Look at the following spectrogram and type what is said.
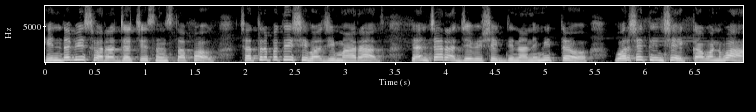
हिंदवी स्वराज्याचे संस्थापक छत्रपती शिवाजी महाराज यांच्या राज्याभिषेक दिनानिमित्त वर्ष तीनशे एक्कावन्नवा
